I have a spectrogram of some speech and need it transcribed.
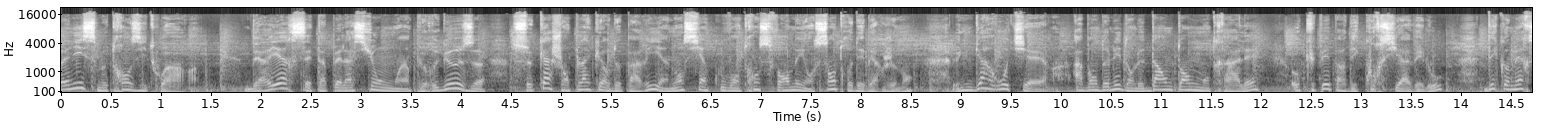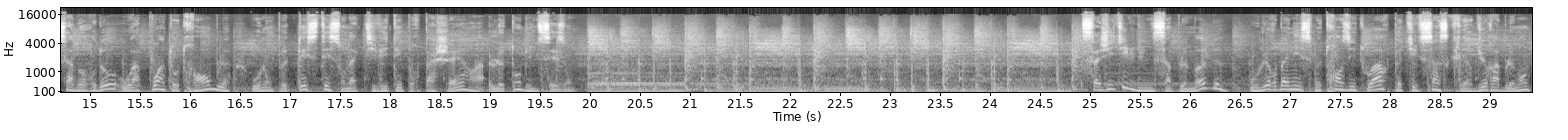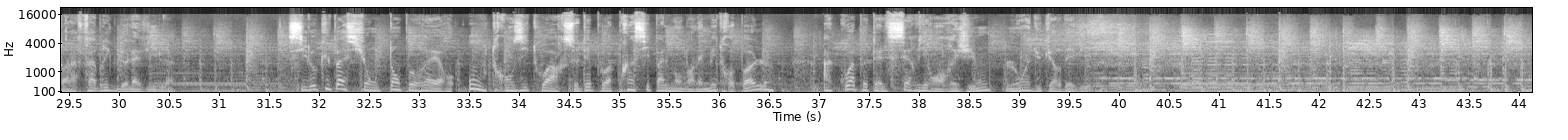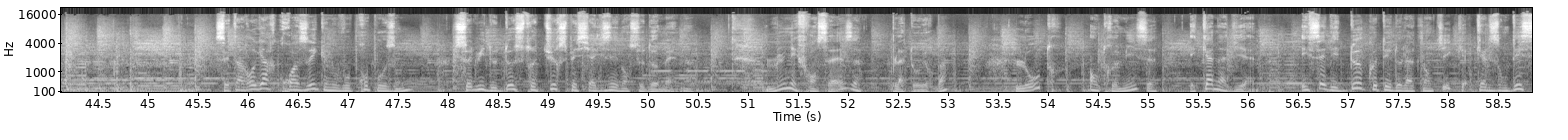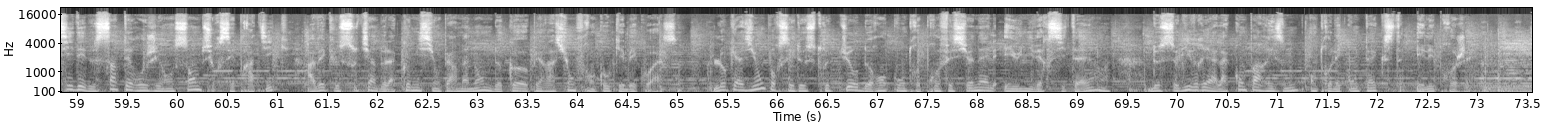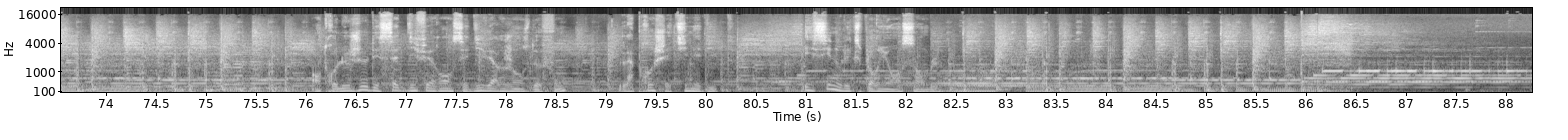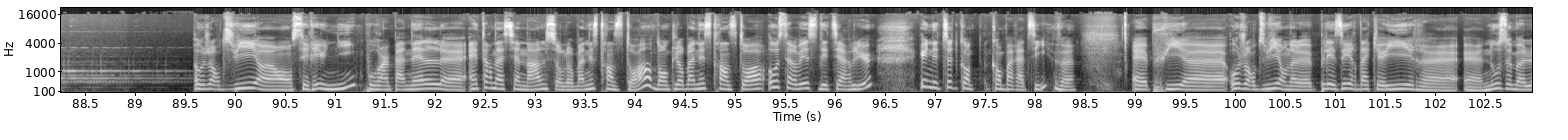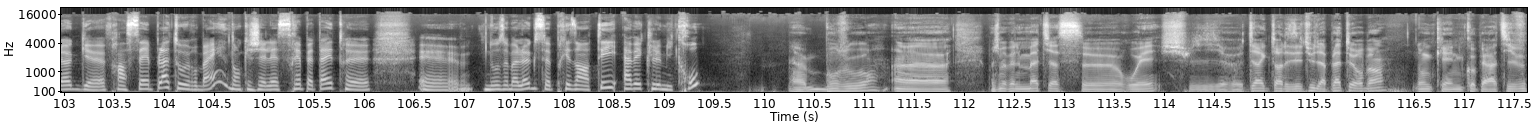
L'urbanisme transitoire. Derrière cette appellation un peu rugueuse se cache en plein cœur de Paris un ancien couvent transformé en centre d'hébergement, une gare routière abandonnée dans le downtown montréalais, occupée par des coursiers à vélo, des commerces à Bordeaux ou à Pointe-aux-Trembles où l'on peut tester son activité pour pas cher le temps d'une saison. S'agit-il d'une simple mode ou l'urbanisme transitoire peut-il s'inscrire durablement dans la fabrique de la ville? Si l'occupation temporaire ou transitoire se déploie principalement dans les métropoles, à quoi peut-elle servir en région, loin du cœur des villes? C'est un regard croisé que nous vous proposons, celui de deux structures spécialisées dans ce domaine. L'une est française, plateau urbain, l'autre entremise et canadienne. Et c'est des deux côtés de l'Atlantique qu'elles ont décidé de s'interroger ensemble sur ces pratiques avec le soutien de la Commission permanente de coopération franco-québécoise. L'occasion pour ces deux structures de rencontres professionnelles et universitaires de se livrer à la comparaison entre les contextes et les projets. Entre le jeu des sept différences et divergences de fond, l'approche est inédite. Et si nous l'explorions ensemble? Aujourd'hui, euh, on s'est réunis pour un panel euh, international sur l'urbanisme transitoire. Donc, l'urbanisme transitoire au service des tiers-lieux, une étude comparative. Euh, puis, aujourd'hui, on a le plaisir d'accueillir nos homologues français plateau urbain. Donc, je laisserai peut-être nos homologues se présenter avec le micro. Bonjour, moi je m'appelle Mathias Rouet, je suis directeur des études à Plateau Urbain, donc une coopérative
